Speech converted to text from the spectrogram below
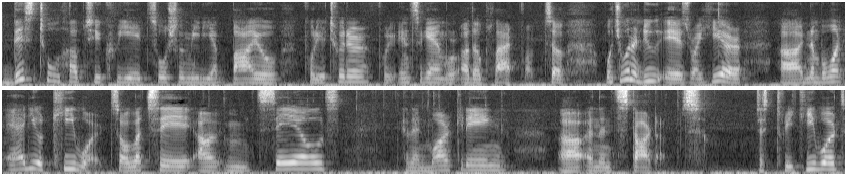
This tool helps you create social media bio for your twitter for your instagram or other platforms so what you want to do is right here uh, number one add your keyword. So let's say um, sales and then marketing uh, and then startups just three keywords.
